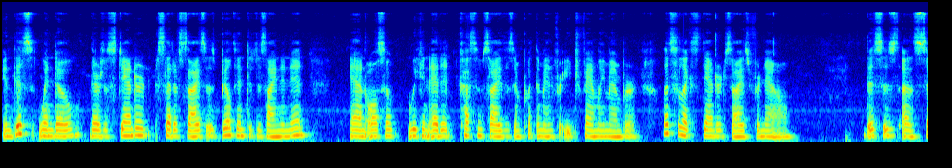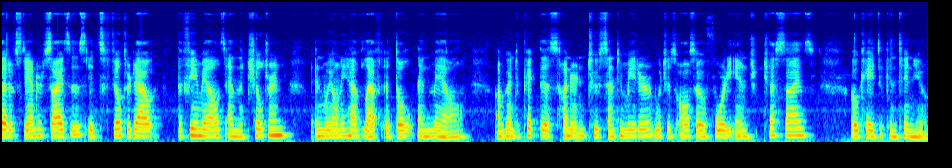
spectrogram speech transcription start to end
In this window, there's a standard set of sizes built into DesignaKnit, and also we can edit custom sizes and put them in for each family member. Let's select standard size for now. This is a set of standard sizes. It's filtered out the females and the children and we only have left adult and male. I'm going to pick this 102 centimeter, which is also 40 inch chest size. OK to continue.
